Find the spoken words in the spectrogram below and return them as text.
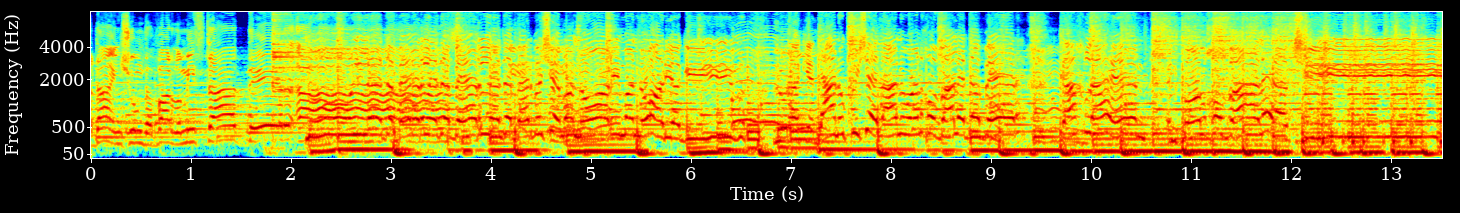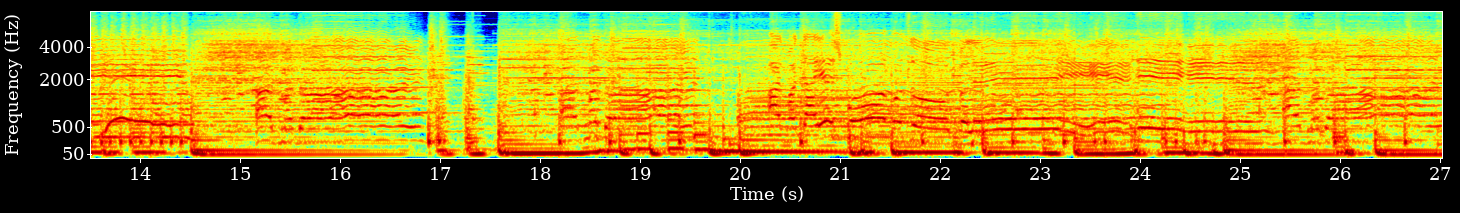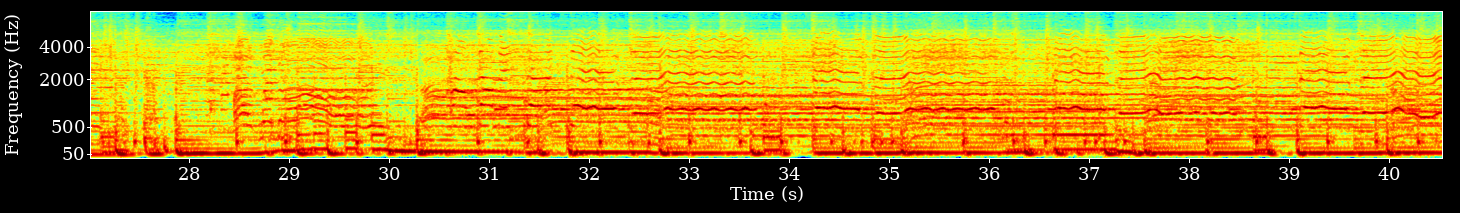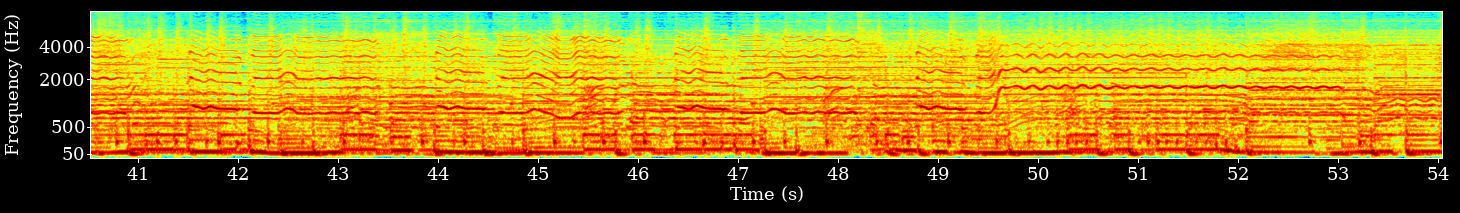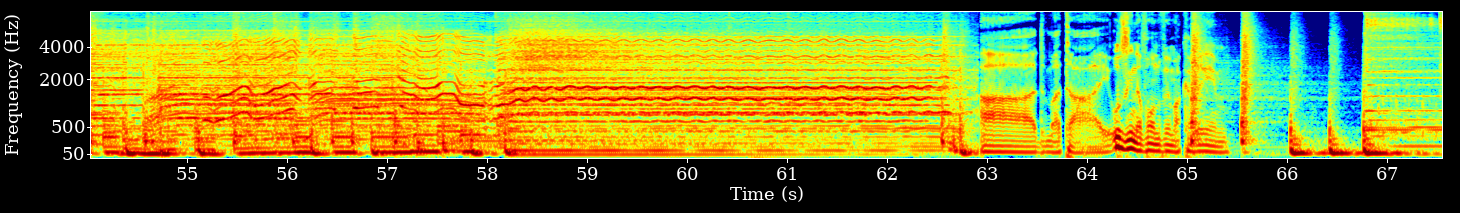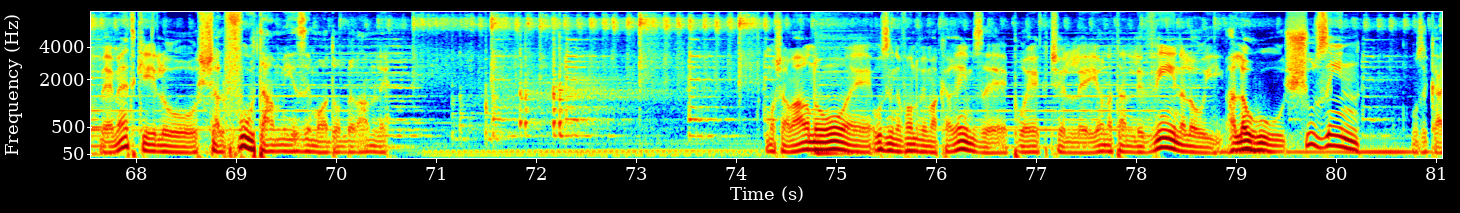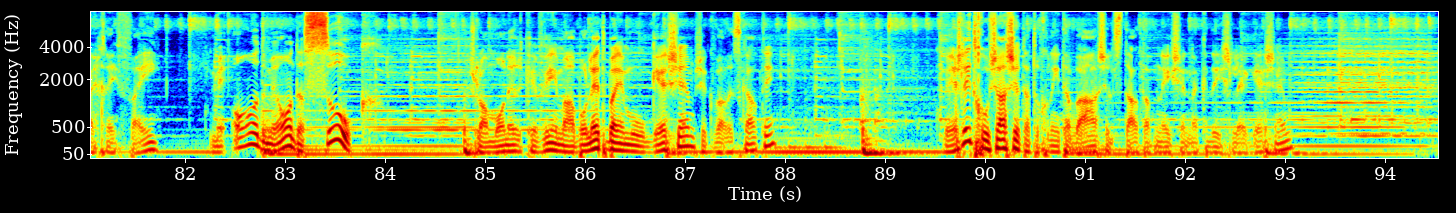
עדיין שום דבר לא מסתדר. תנו לי לדבר, לדבר, לדבר בשם הנוער אם הנוער יגיב. לו רק ידענו כפי שלנו אין חובה עוזי נבון ומכרים. באמת, כאילו, שלפו אותם מאיזה מועדון ברמלה. כמו שאמרנו, אה, עוזי נבון ומכרים זה פרויקט של אה, יונתן לוין, הלו, הוא שוזין, מוזיקאי חיפאי, מאוד מאוד עסוק. יש לו המון הרכבים, הבולט בהם הוא גשם, שכבר הזכרתי. ויש לי תחושה שאת התוכנית הבאה של Start-Up Nation נקדיש לגשם.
